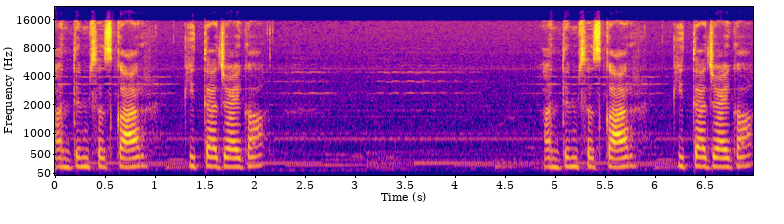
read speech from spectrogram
ਅੰਤਿਮ ਸੰਸਕਾਰ ਕੀਤਾ ਜਾਏਗਾ। ਅੰਤਿਮ ਸੰਸਕਾਰ ਕੀਤਾ ਜਾਏਗਾ।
